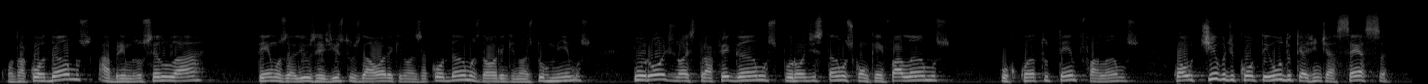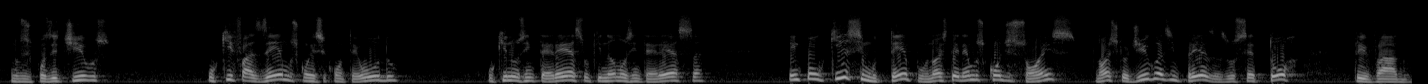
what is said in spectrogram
Quando acordamos, abrimos o celular, temos ali os registros da hora que nós acordamos, da hora em que nós dormimos, por onde nós trafegamos, por onde estamos, com quem falamos, por quanto tempo falamos, qual o tipo de conteúdo que a gente acessa nos dispositivos, o que fazemos com esse conteúdo, o que nos interessa, o que não nos interessa. em pouquíssimo tempo nós teremos condições, nós que eu digo as empresas, o setor privado,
